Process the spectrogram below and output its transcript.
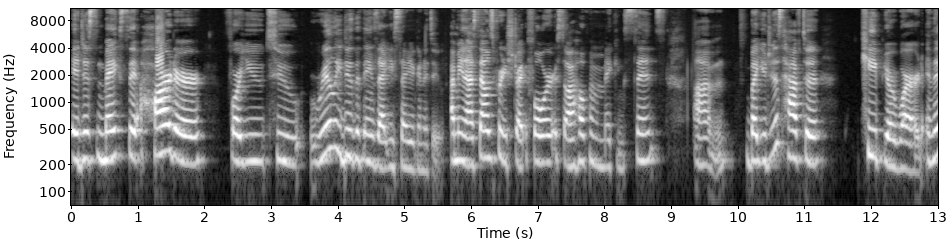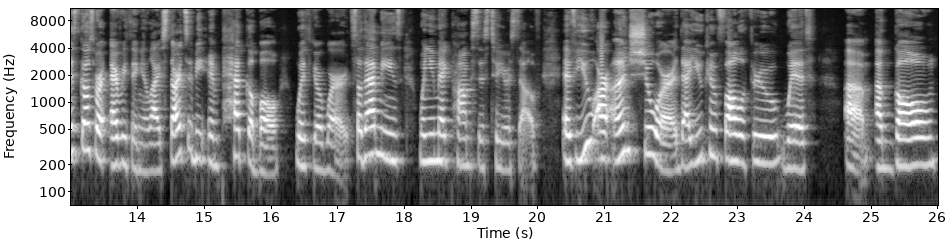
it just makes it harder for you to really do the things that you say you're going to do. I mean, that sounds pretty straightforward, so I hope I'm making sense. Um, but you just have to keep your word. And this goes for everything in life. Start to be impeccable with your word. So that means when you make promises to yourself, if you are unsure that you can follow through with um, a goal,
